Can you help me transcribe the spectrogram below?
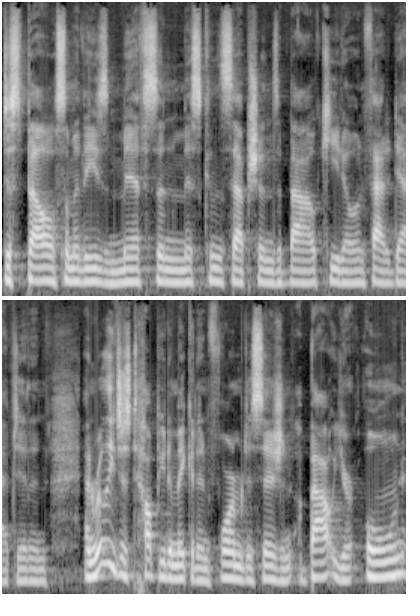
dispel some of these myths and misconceptions about keto and fat adapted and, and really just help you to make an informed decision about your own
